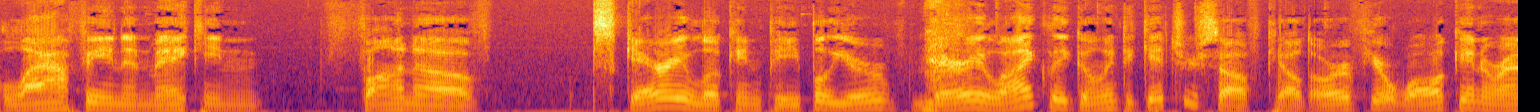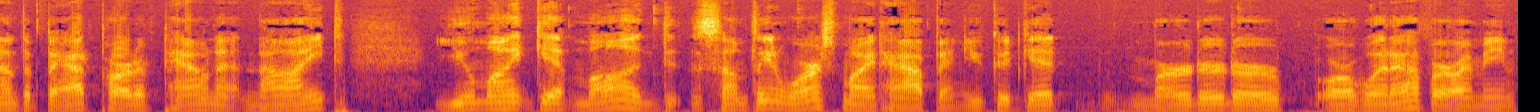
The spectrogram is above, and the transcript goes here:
laughing and making fun of scary looking people, you're very likely going to get yourself killed. Or if you're walking around the bad part of town at night, you might get mugged. Something worse might happen. You could get murdered or, or whatever. I mean,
